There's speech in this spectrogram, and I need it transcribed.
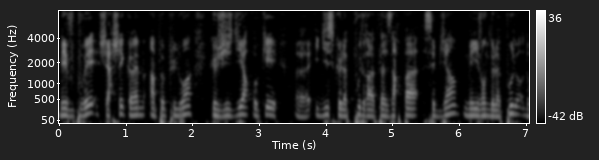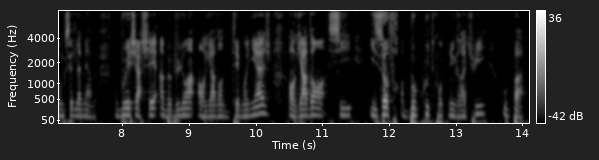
mais vous pouvez chercher quand même un peu plus loin que juste dire, ok, euh, ils disent que la poudre à la place d'ARPA c'est bien, mais ils vendent de la poudre, donc c'est de la merde. Vous pouvez chercher un peu plus loin en regardant des témoignages, en regardant si ils offrent beaucoup de contenu gratuit ou pas.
